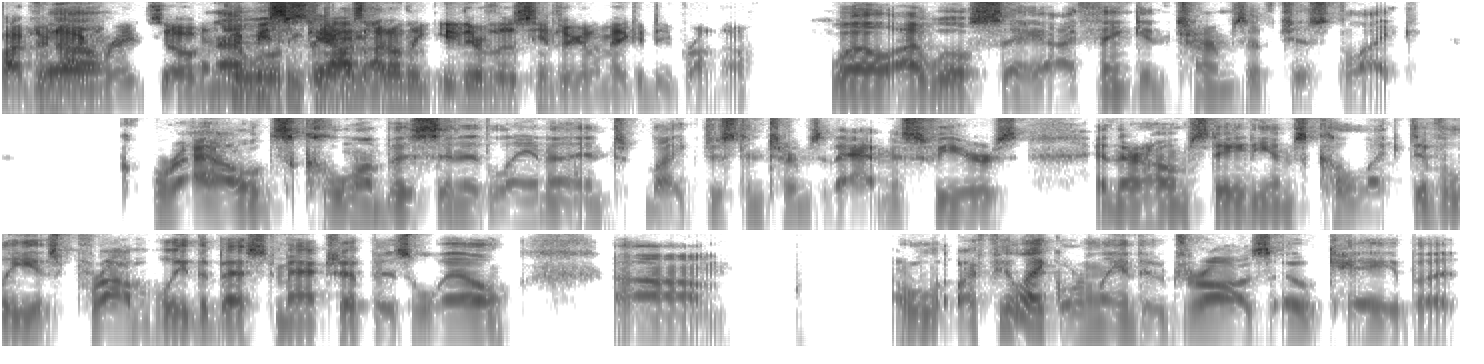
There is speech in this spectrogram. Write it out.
Vibes are not great. So it could be some say, chaos. I don't think either of those teams are going to make a deep run though. Well, I will say, I think in terms of just like crowds Columbus and Atlanta and like just in terms of atmospheres and their home stadiums collectively is probably the best matchup as well. Um I feel like Orlando draws okay, but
